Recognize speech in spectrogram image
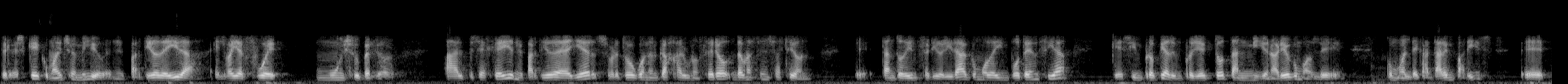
Pero es que, como ha dicho Emilio, en el partido de ida el Bayern fue muy superior al PSG y en el partido de ayer, sobre todo cuando encaja el 1-0, da una sensación eh, tanto de inferioridad como de impotencia que es impropia de un proyecto tan millonario como el de, como el de Qatar en París. Eh,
